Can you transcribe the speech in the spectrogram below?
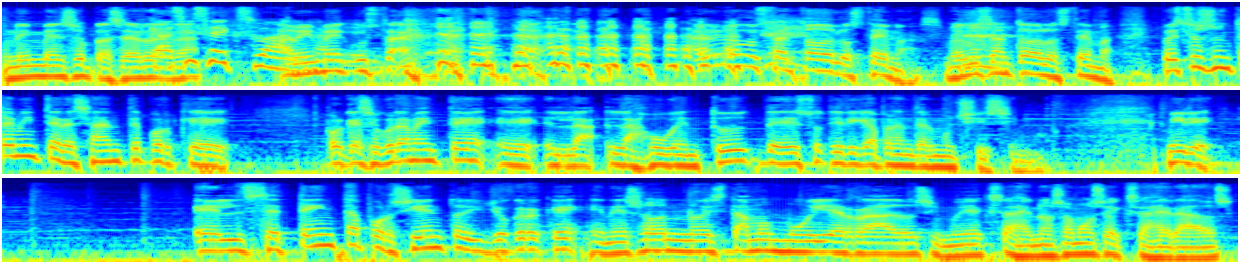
Un inmenso placer. Casi verdad. sexual, A mí me gusta. a mí me gustan todos los temas. Me gustan todos los temas. Pero esto es un tema interesante porque, porque seguramente eh, la, la juventud de esto tiene que aprender muchísimo. Mire, el 70%, y yo creo que en eso no estamos muy errados y muy exagerados, no somos exagerados,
